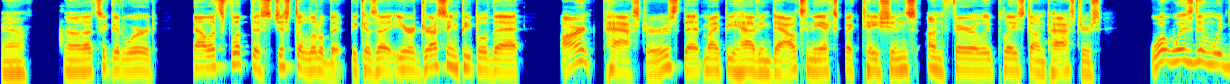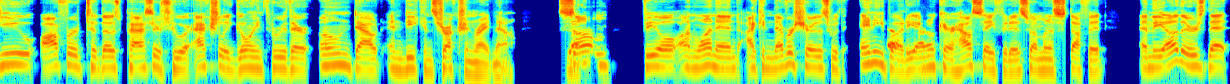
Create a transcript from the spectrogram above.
Yeah, no, that's a good word. Now let's flip this just a little bit because uh, you're addressing people that aren't pastors that might be having doubts and the expectations unfairly placed on pastors. What wisdom would you offer to those pastors who are actually going through their own doubt and deconstruction right now? Yeah. Some feel on one end, I can never share this with anybody. I don't care how safe it is, so I'm going to stuff it. And the others that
